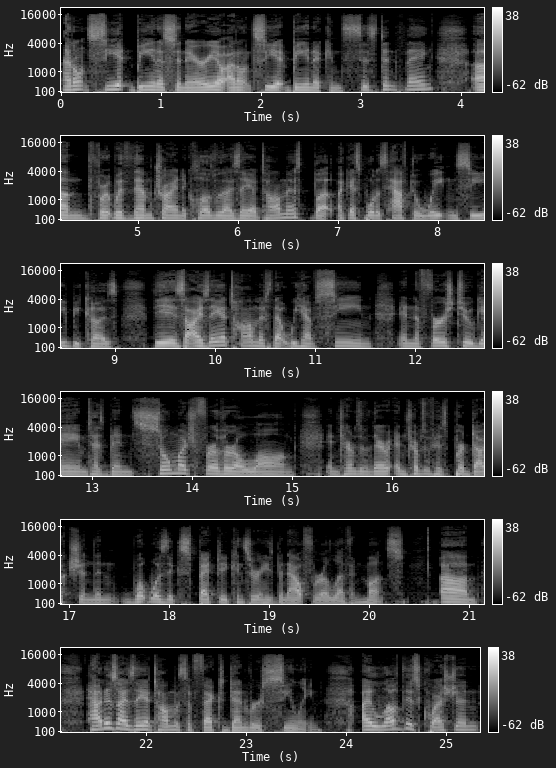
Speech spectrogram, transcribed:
I don't see it being a scenario. I don't see it being a consistent thing um, for with them trying to close with Isaiah Thomas. But I guess we'll just have to wait and see because the Isaiah Thomas that we have seen in the first two games has been so much further along in terms of their in terms of his production than what was expected, considering he's been out for 11 months. Um, how does Isaiah Thomas affect Denver's ceiling? I love this question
